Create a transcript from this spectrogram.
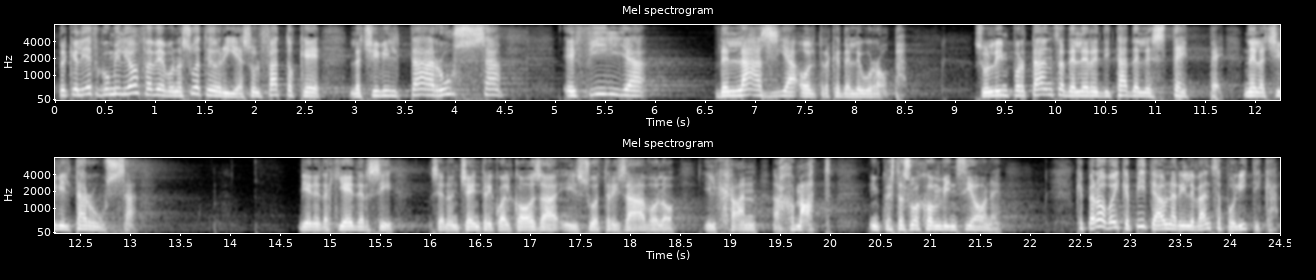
perché Liev Gumilyov aveva una sua teoria sul fatto che la civiltà russa è figlia dell'Asia oltre che dell'Europa, sull'importanza dell'eredità delle steppe nella civiltà russa. Viene da chiedersi se non c'entri qualcosa il suo trisavolo, il Khan Ahmad, in questa sua convinzione, che però voi capite ha una rilevanza politica,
